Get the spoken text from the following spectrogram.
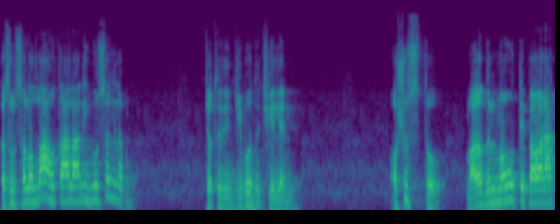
রসুল সাল্লাহ তাল আলী হুসাল্লাম যতদিন জীবন ছিলেন, অসুস্থ মারাদুল মৌতে পাওয়ার আগ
